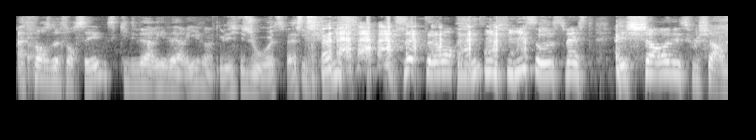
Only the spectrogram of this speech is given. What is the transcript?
À ça. force de forcer, ce qui devait arriver arrive. Il joue au Ils Fest. finissent, exactement, ils finissent au Ozfest et Sharon est sous le charme.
